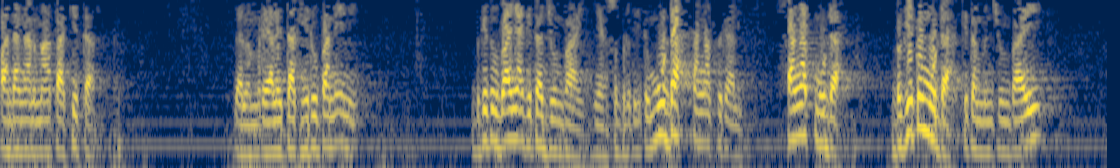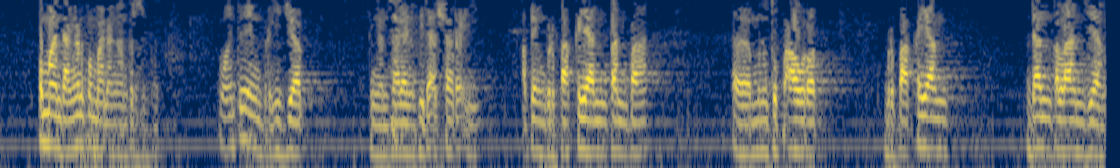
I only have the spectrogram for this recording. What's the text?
pandangan mata kita dalam realita kehidupan ini begitu banyak kita jumpai yang seperti itu. Mudah sangat sekali. Sangat mudah. Begitu mudah kita menjumpai pemandangan-pemandangan tersebut. Wanita yang berhijab dengan cara yang tidak syar'i. Atau yang berpakaian tanpa e, menutup aurat. Berpakaian dan telanjang.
